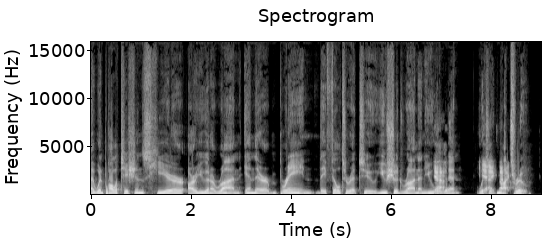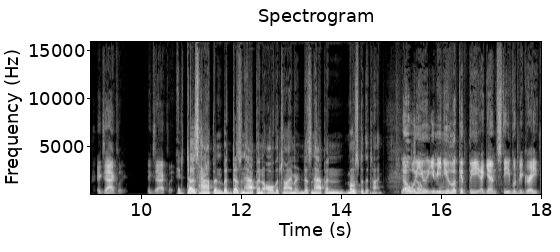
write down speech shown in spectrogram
when politicians hear "Are you going to run?" in their brain, they filter it to "You should run and you Yeah. will win," which Yeah, is not true. exactly, exactly. It does happen, but doesn't happen all the time, or it doesn't happen most of the time. No, well, So- you you mean you look at the again. Steve would be great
